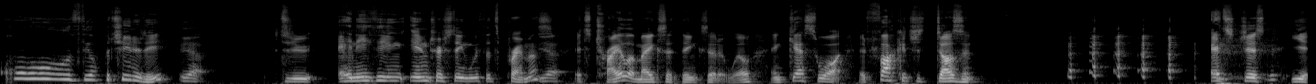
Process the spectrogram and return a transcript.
all of the opportunity Yeah. to do anything interesting with its premise. Yeah. Its trailer makes it think that it will, and guess what? It fucking just doesn't. it's just yeah,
